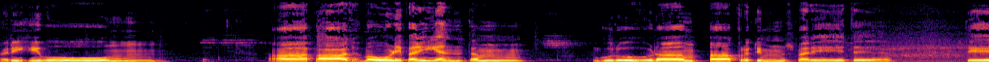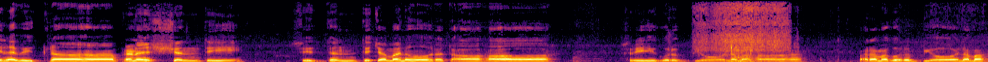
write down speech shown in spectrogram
हरिः ओम्। आपादमौलिपर्यन्तम् गुरूणाम् आकृतिम् स्मरेत्। तेन विघ्नाः प्रणश्यन्ति सिद्धन्ति च मनोरथाः। श्रीगुरुभ्यो नमः परमगुरुभ्यो नमः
